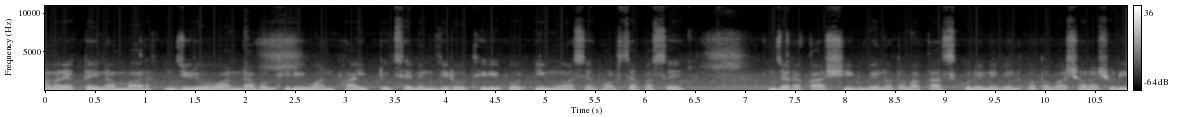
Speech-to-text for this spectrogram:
আমার একটাই number zero one double three one five two seven zero three four imo আছে, হোয়াটসঅ্যাপ আছে। যারা কাজ শিখবেন অথবা কাজ করে নেবেন অথবা সরাসরি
